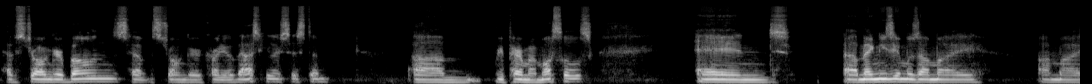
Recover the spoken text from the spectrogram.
have stronger bones, have a stronger cardiovascular system, um, repair my muscles, and uh, magnesium was on my on my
